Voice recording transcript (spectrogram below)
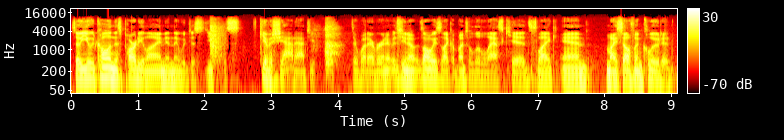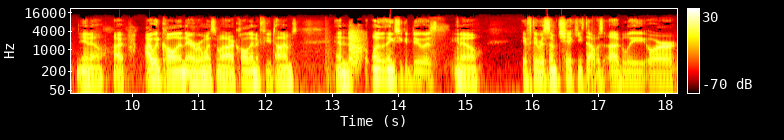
So you would call in this party line, and they would just you just give a shout out to kids or whatever, and it was you know it was always like a bunch of little ass kids, like and myself included. You know, I I would call in there every once in a while. I called in a few times, and uh, one of the things you could do is you know if there was some chick you thought was ugly, or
